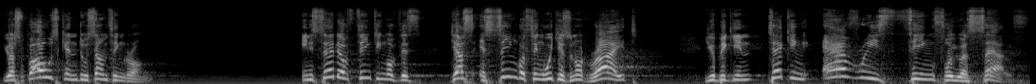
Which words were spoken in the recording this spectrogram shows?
Your spouse can do something wrong. Instead of thinking of this, just a single thing which is not right, you begin taking everything for yourself.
